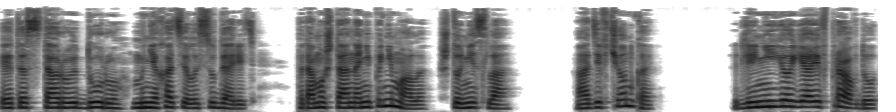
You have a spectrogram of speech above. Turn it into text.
Эту старую дуру мне хотелось ударить, потому что она не понимала, что несла. А девчонка? Для нее я и вправду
